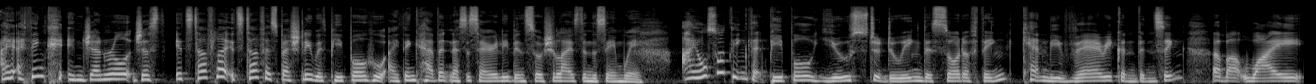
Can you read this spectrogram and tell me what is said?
I, I, think in general, just it's tough. Like it's tough, especially with people who I think haven't necessarily been socialized in the same way. I also think that people used to doing this sort of thing can be very convincing about why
